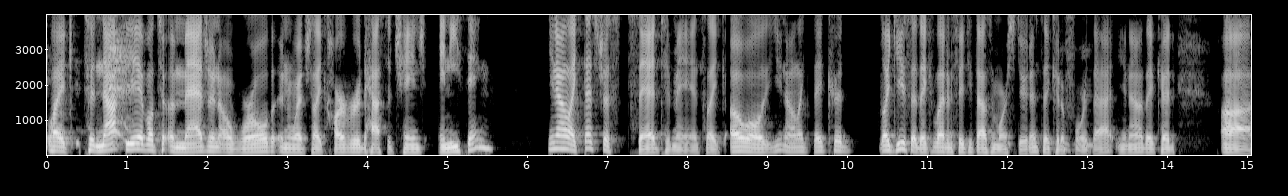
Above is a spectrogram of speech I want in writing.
like to not be able to imagine a world in which like Harvard has to change anything you know like that's just sad to me it's like oh well you know like they could like you said, they could let in 50,000 more students. They could afford mm-hmm. that, you know, they could uh,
